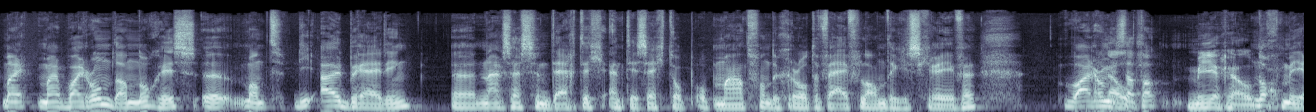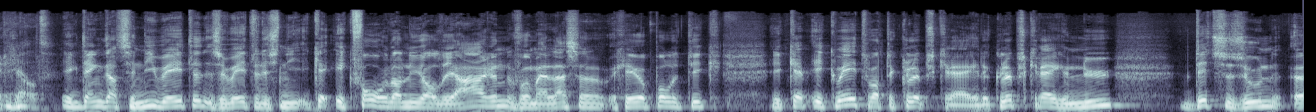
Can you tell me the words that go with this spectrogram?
Maar, maar waarom dan nog eens? Uh, want die uitbreiding uh, naar 36, en het is echt op, op maat van de grote vijf landen geschreven. Waarom geld. is dat dan? Meer geld. Nog meer geld. Ik denk dat ze niet weten. Ze weten dus niet. Ik, ik volg dat nu al jaren voor mijn lessen geopolitiek. Ik, heb, ik weet wat de clubs krijgen. De clubs krijgen nu dit seizoen eh,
